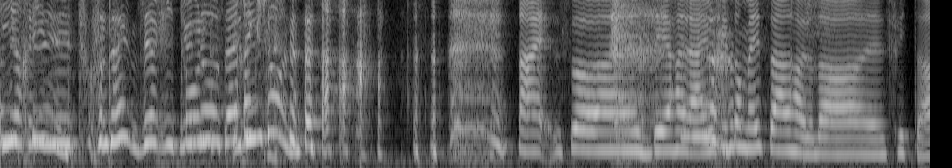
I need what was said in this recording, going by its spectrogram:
you here in. Trondheim, very tall know student. Nei, så det har jeg gjort i sommer. Så jeg har jo da flytta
